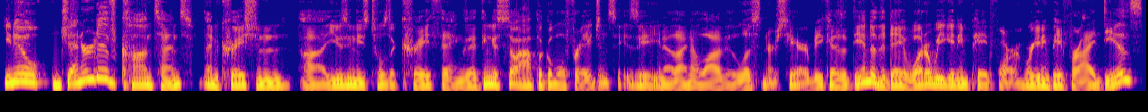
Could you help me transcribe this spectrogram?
You know, generative content and creation, uh, using these tools to create things, I think is so applicable for agencies. You know, I know a lot of the listeners here because at the end of the day, what are we getting paid for? We're getting paid for ideas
